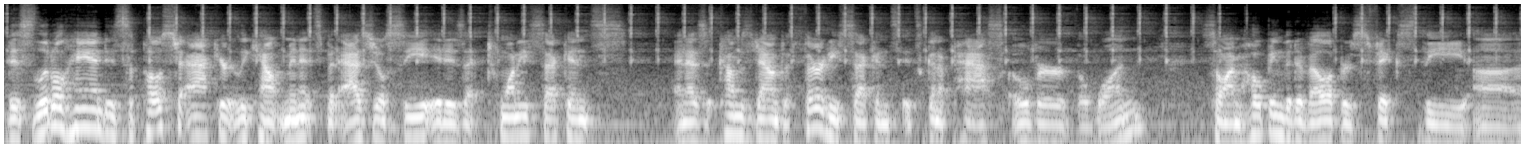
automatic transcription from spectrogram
This little hand is supposed to accurately count minutes, but as you'll see, it is at 20 seconds, and as it comes down to 30 seconds, it's going to pass over the 1. So I'm hoping the developers fix the uh,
